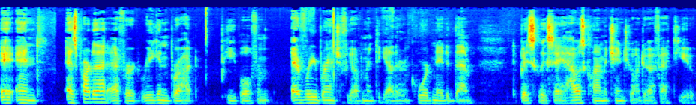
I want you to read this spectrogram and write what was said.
and as part of that effort, Regan brought people from every branch of government together and coordinated them to basically say, how is climate change going to affect you?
